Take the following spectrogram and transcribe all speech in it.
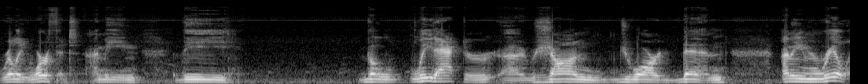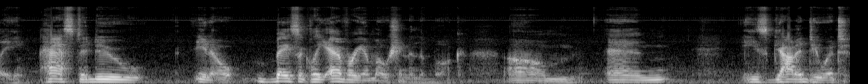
really worth it. I mean, the the lead actor uh, Jean Dujardin, I mean, really has to do, you know, basically every emotion in the book, um, and he's got to do it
